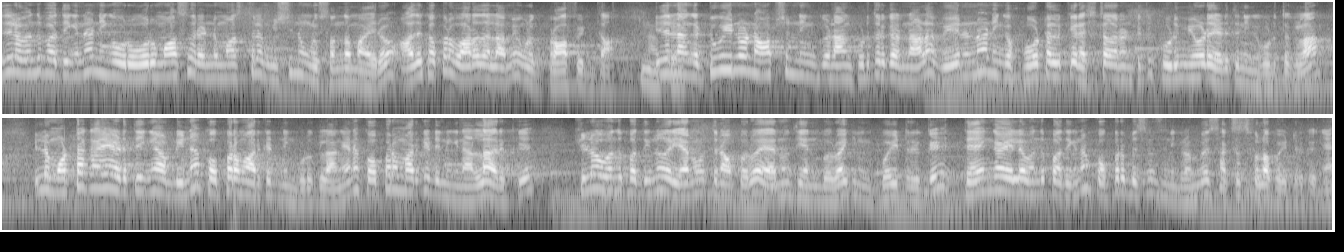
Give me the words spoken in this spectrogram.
இதில் வந்து பார்த்தீங்கன்னா நீங்கள் ஒரு ஒரு மாதம் ரெண்டு மாசத்துல மிஷின் உங்களுக்கு சொந்தமாயிரும். அதுக்கப்புறம் வரது எல்லாமே உங்களுக்கு ப்ராஃபிட் தான். இதில் நாங்கள் டூ இன் ஒன் ஆப்ஷன் நீங்கள் நாங்கள் கொடுத்துருக்கறனால வேணும்னா நீங்கள் ஹோட்டலுக்கு ரெஸ்டாரண்ட்டுக்கு குடுமையோட எடுத்து நீங்கள் கொடுத்துக்கலாம். இல்லை மொட்டைக்காயை எடுத்தீங்க அப்படின்னா கொப்பரை மார்க்கெட் நீங்கள் கொடுக்கலாம் ஏன்னா கொப்பரை மார்க்கெட் இன்னைக்கு நல்லா இருக்கு. கிலோ வந்து பார்த்தீங்கன்னா ஒரு இரநூத்தி நாற்பது ரூபா இரநூத்தி எண்பது ரூபாய்க்கு நீங்கள் போயிட்டு இருக்கு. தேங்காயில் வந்து பார்த்தீங்கன்னா கொப்பரை பிசினஸ் இன்னைக்கு ரொம்ப சக்ஸஸ்ஃபுல்லாக போயிட்டு இருக்குங்க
